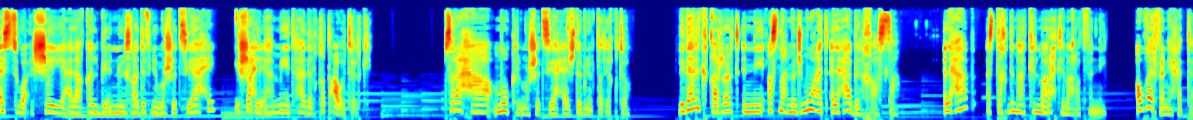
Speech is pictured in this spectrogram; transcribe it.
أسوأ شيء على قلبي أنه يصادفني مرشد سياحي يشرح لي أهمية هذه القطعة وتلك. بصراحة مو كل مرشد سياحي يجذبني بطريقته. لذلك قررت أني أصنع مجموعة ألعاب الخاصة. ألعاب أستخدمها كل ما رحت لمعرض فني أو غير فني حتى.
